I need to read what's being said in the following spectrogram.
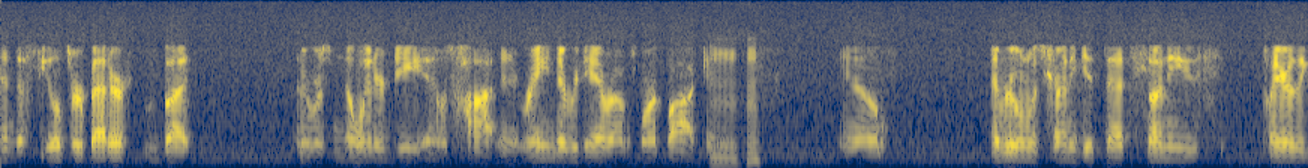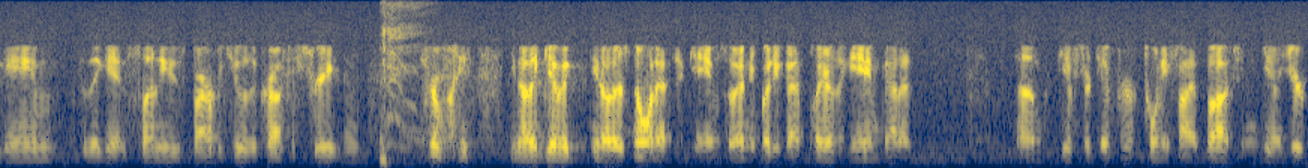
and the fields were better, but there was no energy, and it was hot, and it rained every day around four o'clock, and Mm-hmm. you know, everyone was trying to get that Sonny's player of the game they get Sonny's barbecues across the street, and everybody, you know, they give a, you know, there's no one at the game, so anybody who got player of the game got a um, gift certificate of 25 bucks, and you know, you're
